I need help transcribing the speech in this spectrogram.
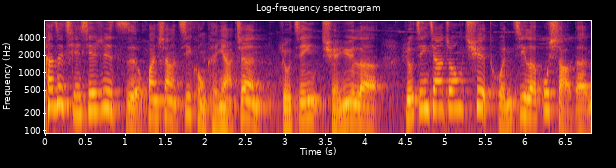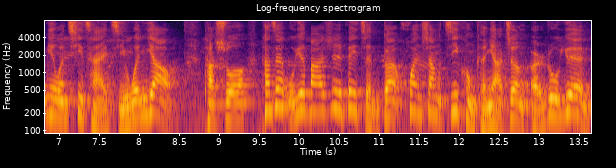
他在前些日子患上肌孔肯雅症，如今痊愈了。”如今家中却囤积了不少的灭蚊器材及温药。他说，他在五月八日被诊断患上肌孔肯雅症而入院，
